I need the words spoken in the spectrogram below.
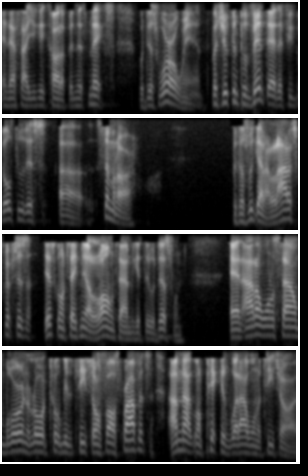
And that's how you get caught up in this mix with this whirlwind. But you can prevent that if you go through this uh, seminar because we got a lot of scriptures. It's going to take me a long time to get through with this one. And I don't want to sound boring. The Lord told me to teach on false prophets. I'm not going to pick at what I want to teach on.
